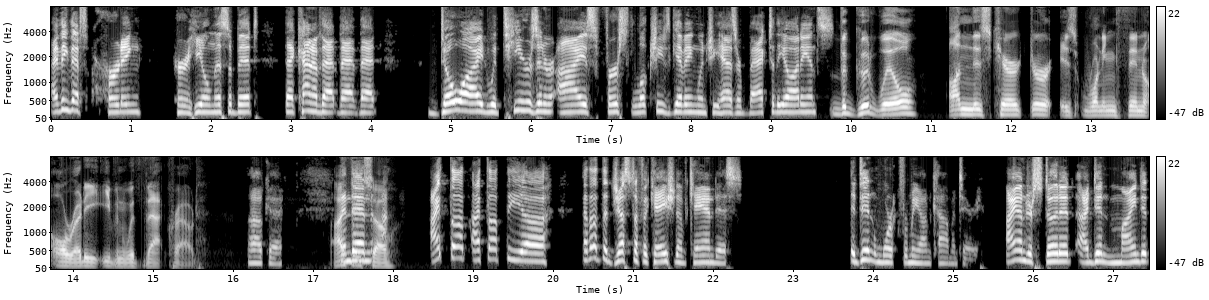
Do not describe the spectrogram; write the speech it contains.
I think that's hurting her heelness a bit. That kind of that that that doe-eyed with tears in her eyes first look she's giving when she has her back to the audience. the goodwill on this character is running thin already, even with that crowd. Okay. I And think then so. I thought I thought the uh I thought the justification of Candice it didn't work for me on commentary. I understood it. I didn't mind it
